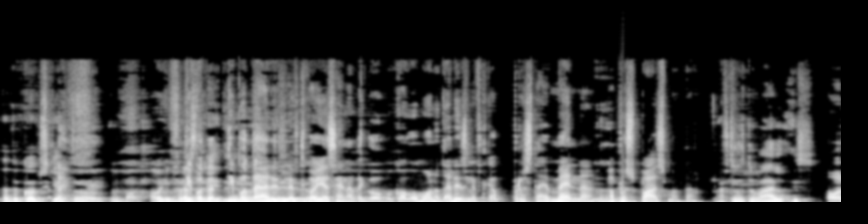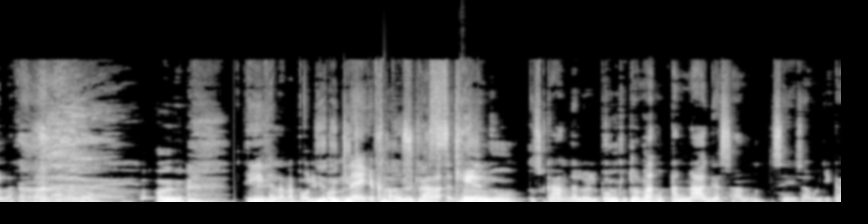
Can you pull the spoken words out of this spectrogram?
Θα το κόψεις και αυτό. Λοιπόν, Πολύ όχι, τίποτα, frustrated τίποτα είμαστε, ρεζιλευτικό βέβαια. για σένα δεν κόβω. Κόβω μόνο τα ρεζιλευτικά προς τα εμένα Ναι. αποσπάσματα. Αυτό θα το βάλεις; Όλα αυτά τα βάλω. Ωραία. Τι Ναι, ήθελα να πω για λοιπόν. τον Kit ναι, για αυτό το, Connor, σκα... το το, scandal. το σκάνδαλο λοιπόν Και όχι που το τον παγωτό. ανάγκασαν σε εισαγωγικά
